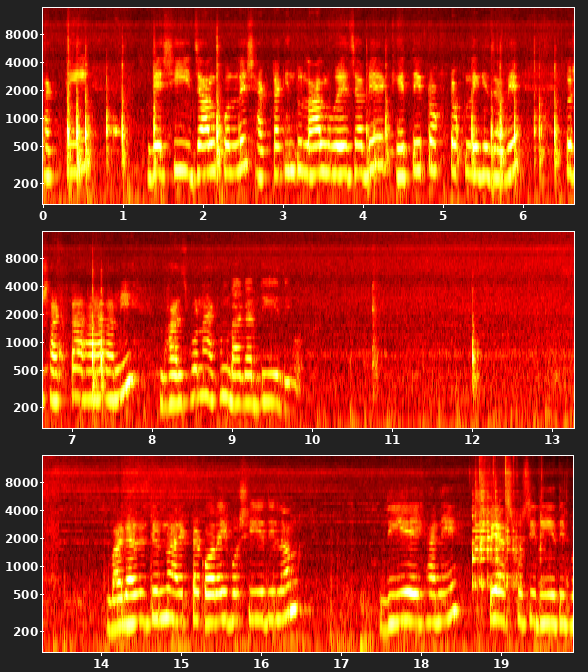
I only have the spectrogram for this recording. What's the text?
থাকতেই বেশি জাল করলে শাকটা কিন্তু লাল হয়ে যাবে, খেতে টক টক লেগে যাবে। তো শাকটা আর আমি ভাজবো না, এখন বাগার দিয়ে দিব। বাগারের জন্য আরেকটা কড়াই বসিয়ে দিলাম। দিয়ে এখানে পেঁয়াজ কুচি দিয়ে দিব।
